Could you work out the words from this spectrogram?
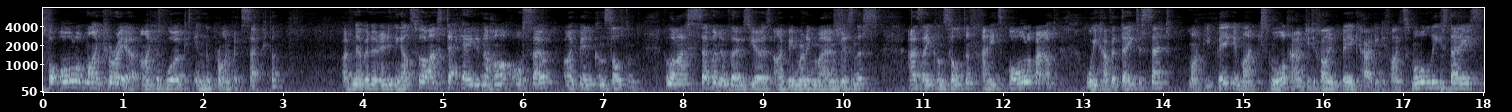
for all of my career I have worked in the private sector. I've never done anything else. For the last decade and a half or so, I've been a consultant. For the last seven of those years, I've been running my own business as a consultant, and it's all about we have a data set, it might be big, it might be small. How do you define big? How do you define small these days?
